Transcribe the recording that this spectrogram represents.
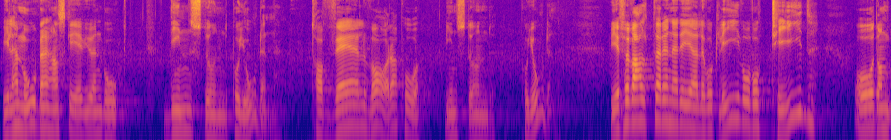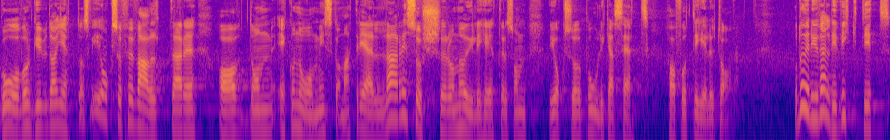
Vilhelm Moberg han skrev ju en bok, Din stund på jorden. Ta väl vara på din stund på jorden. Vi är förvaltare när det gäller vårt liv och vår tid och de gåvor Gud har gett oss. Vi är också förvaltare av de ekonomiska och materiella resurser och möjligheter som vi också på olika sätt har fått del utav. Och då är det ju väldigt viktigt,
